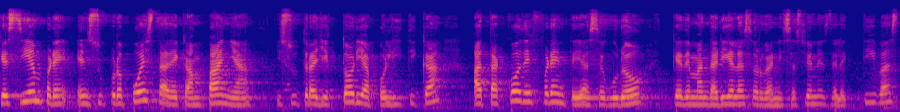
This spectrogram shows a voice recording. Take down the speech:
que siempre en su propuesta de campaña y su trayectoria política atacó de frente y aseguró que demandaría las organizaciones delictivas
